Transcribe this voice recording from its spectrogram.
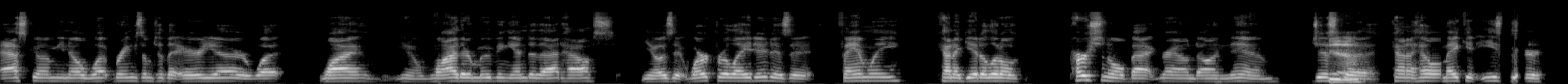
ask them, you know, what brings them to the area or what, why, you know, why they're moving into that house. You know, is it work related? Is it family? Kind of get a little personal background on them just yeah. to kind of help make it easier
